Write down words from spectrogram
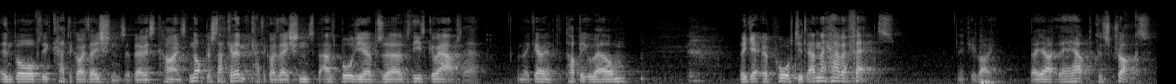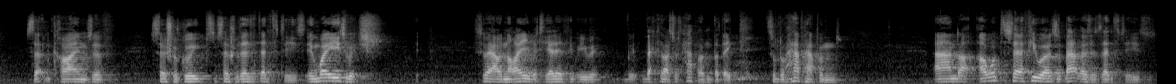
involved in categorisations of various kinds, not just academic categorisations, but as Bourdieu observes, these go out there and they go into the public realm, they get reported, and they have effects, if you like. They, are, they help construct certain kinds of social groups and social identities in ways which, through our naivety, I don't think we recognise what happened, but they sort of have happened. And I, I, want to say a few words about those identities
